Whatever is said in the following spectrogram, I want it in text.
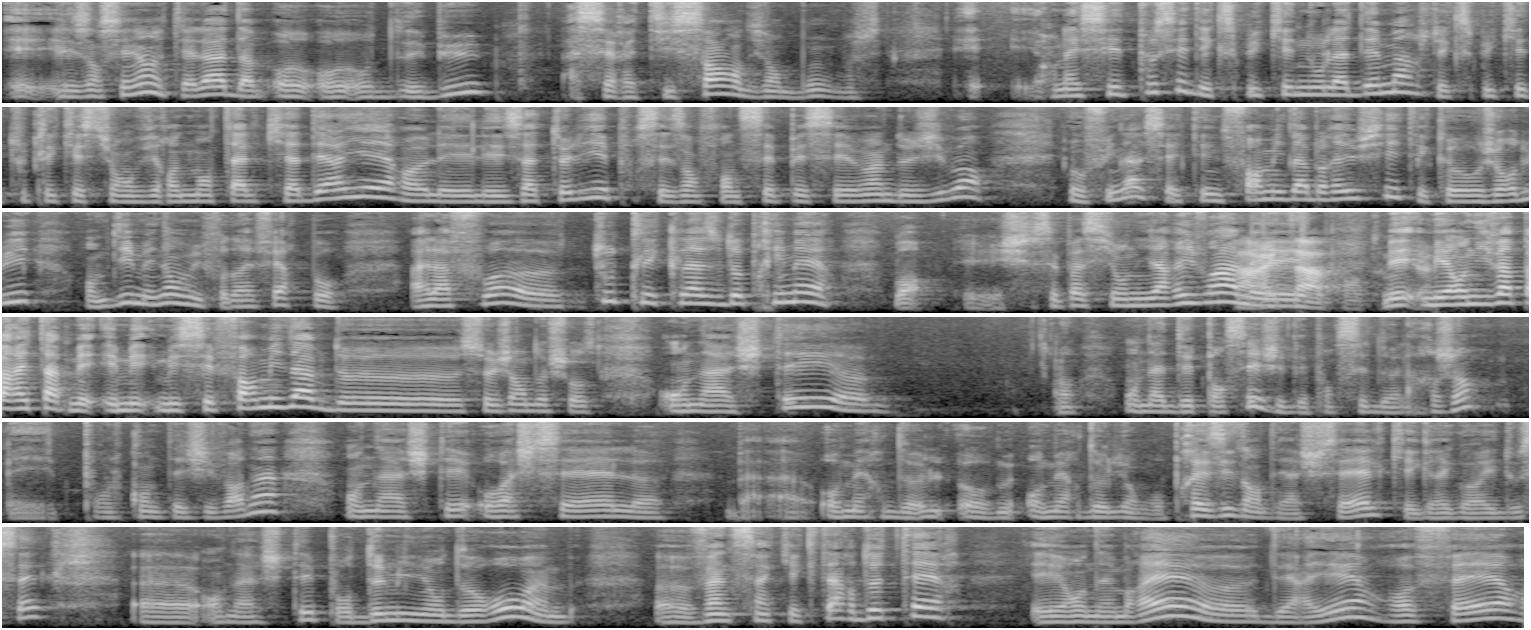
Et les enseignants étaient là au, début assez réticents en disant bon et, on a essayé de pousser d'expliquer nous la démarche d'expliquer toutes les questions environnementales qu'il y a derrière les, ateliers pour ces enfants de CPC20 de Givor. Et au final ça a été une formidable réussite. Et qu'aujourd'hui on me dit mais non mais il faudrait faire pour à la fois euh, toutes les classes de primaire. Bon je ne sais pas si on y arrivera mais, mais, mais, on y va par étapes. Mais, mais, mais c'est formidable de ce genre de choses. On a acheté euh, on a dépensé, j'ai dépensé de l'argent, mais pour le compte des Givordins, on a acheté au HCL, bah, au, maire de, au, maire de Lyon, au président des HCL, qui est Grégory Doucet, euh, on a acheté pour 2 millions d'euros 25 euh, hectares de terre. Et on aimerait euh, derrière refaire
